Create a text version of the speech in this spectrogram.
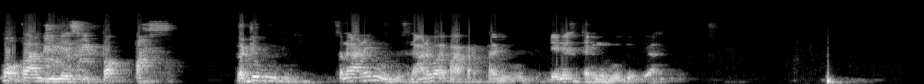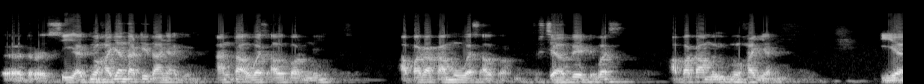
mau kelambine sitok pas? Badhe wudu. Senengane wudu. Senengane kok pakar banyu dia ini sedang wudu ya terus si Ibnu Hajan tadi tanya gini, Anta Uwais al -Qarni, apakah kamu Uwais al -Qarni? Terus jawab Uwais, apa kamu Ibnu Hajan? Iya,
